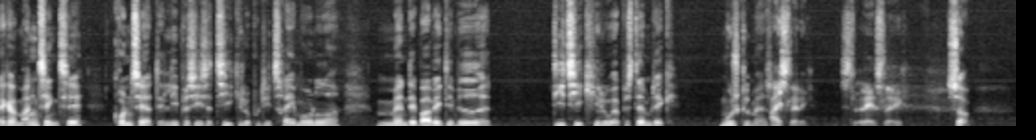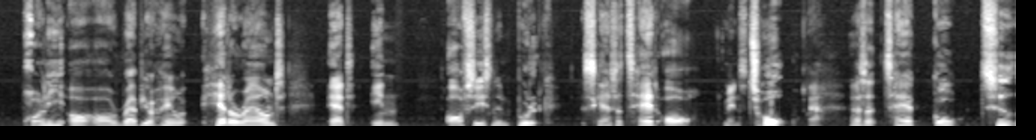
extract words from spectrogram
der kan være mange ting til, grund til, at det lige præcis er 10 kilo på de 3 måneder, men det er bare vigtigt at vide, at de 10 kilo er bestemt ikke muskelmasse. Ej, slet ikke. Slet, slet ikke. Så prøv lige at, at wrap your he- head around, at en off-season, en bulk, skal altså tage et år, Mindst. to. Ja. Altså tage god tid.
